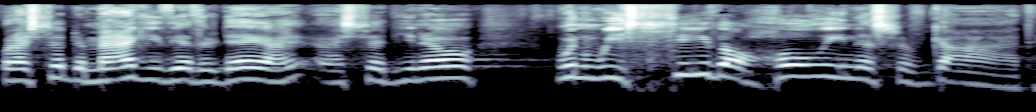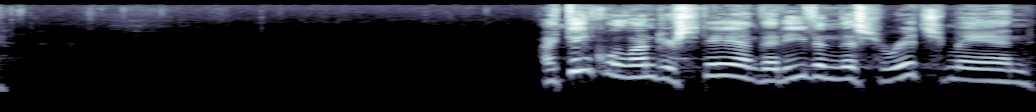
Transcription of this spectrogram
What I said to Maggie the other day, I, I said, you know, when we see the holiness of God, I think we'll understand that even this rich man,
